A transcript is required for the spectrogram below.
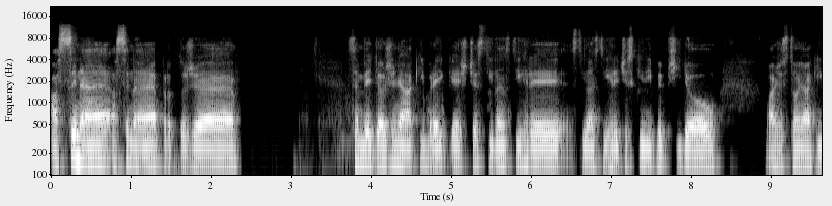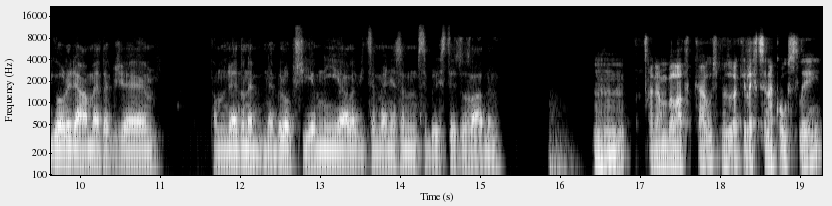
Asi ne, asi ne, protože jsem věděl, že nějaký breaky ještě z téhle hry, hry český lípy přijdou a že z toho nějaký góly dáme, takže samozřejmě to ne, nebylo příjemný, ale víceméně jsem si byl jistý, že to zvládnem. Mm-hmm. Adam Balatka, už jsme to taky lehce nakousli,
